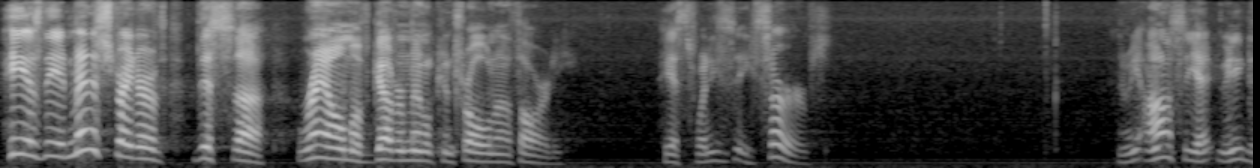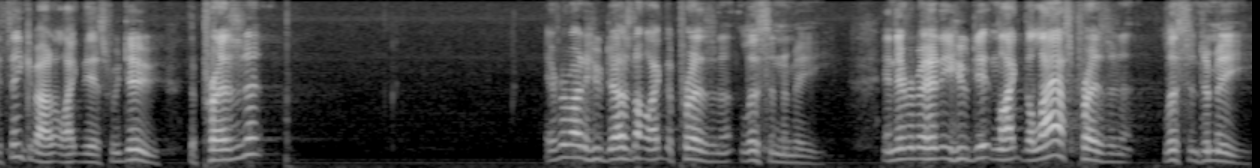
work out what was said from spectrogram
He is the administrator of this uh, realm of governmental control and authority. That's what he, he serves. And we honestly, uh, we need to think about it like this. We do. The president, everybody who does not like the president, listen to me. And everybody who didn't like the last president, listen to me.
